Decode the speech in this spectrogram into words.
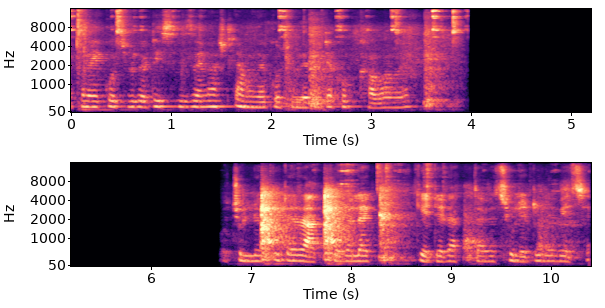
এখন এই কচুর গাঠি সিজন আসলে আমাদের কচুর গাঠিটা খুব খাওয়া হয়। কচুর লেবুটা রাত্রেবেলায় কেটে রাখতে হবে, চুলে টুলে বেছে।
